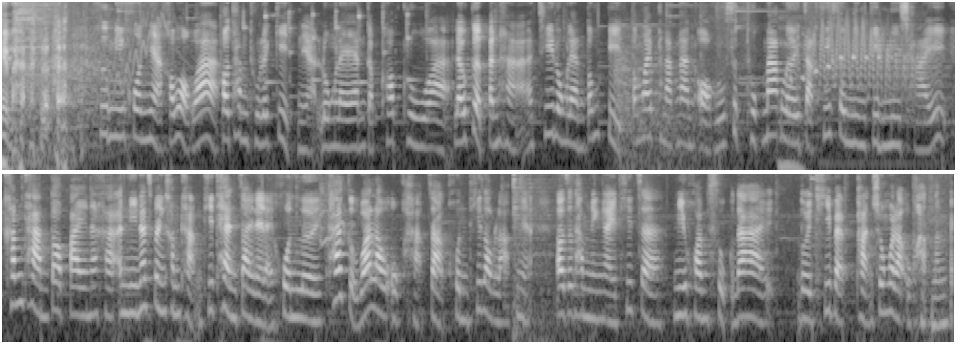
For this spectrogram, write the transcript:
ให้มา คือมีคนเนี่ยเขาบอกว่าเขาทำธุรกิจเนี่ยโรงแรมกับครอบครัว แล้วเกิดปัญหาที่โรงแรมต้องปิด ต้องไล่พนักงานออกรู้สึกทุกข์มากเลย จากที่เคยมีกินมีใช้คำถามต่อไปนะคะ อันนี้น่าจะเป็นคำถามที่แทนใจหลาย ๆ คนเลย ถ้าเกิดว่าเราอกหักจากคนที่เรารักเนี่ยเราจะทำยังไงที่จะมีความสุขได้โดยที่แบบผ่านช่วงเวลาอกหักนั้นไป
